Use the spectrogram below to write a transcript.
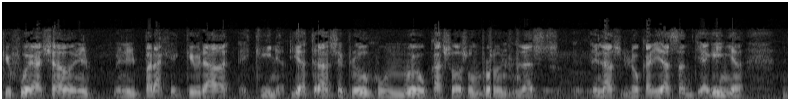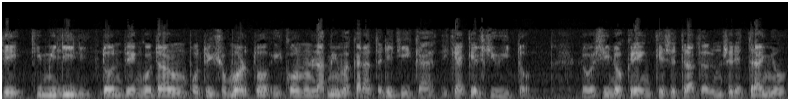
que fue hallado en el, en el paraje Quebrada Esquina. Día atrás se produjo un nuevo caso asombroso en, las, en la localidad santiagueña de Quimilili, donde encontraron un potrillo muerto y con las mismas características de que aquel chivito. Los vecinos creen que se trata de un ser extraño,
